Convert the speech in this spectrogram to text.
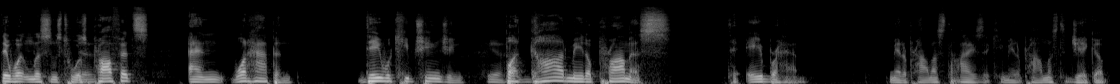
They wouldn't listen to his Yeah. prophets. And what happened? They would keep changing. Yeah. But God made a promise to Abraham. He made a promise to Isaac. He made a promise to Jacob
